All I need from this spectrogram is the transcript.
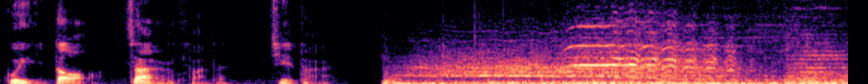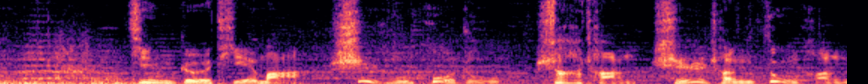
轨道战法的阶段。金戈铁马，势如破竹；沙场驰骋纵横，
